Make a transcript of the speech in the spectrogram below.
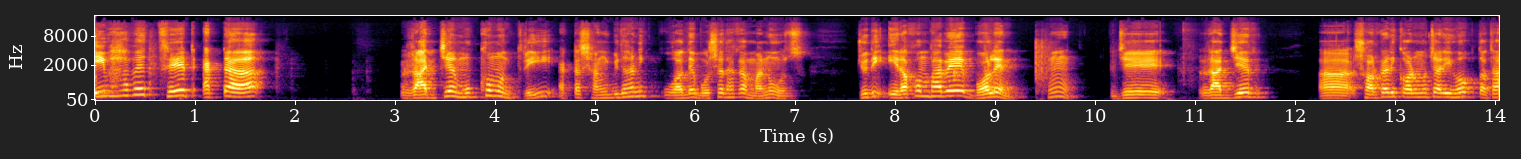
এইভাবে থ্রেট একটা রাজ্যের মুখ্যমন্ত্রী, একটা সাংবিধানিক পদে বসে থাকা মানুষ যদি এরকম ভাবে বলেন, হুম, যে রাজ্যের সরকারি কর্মচারী হোক তথা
